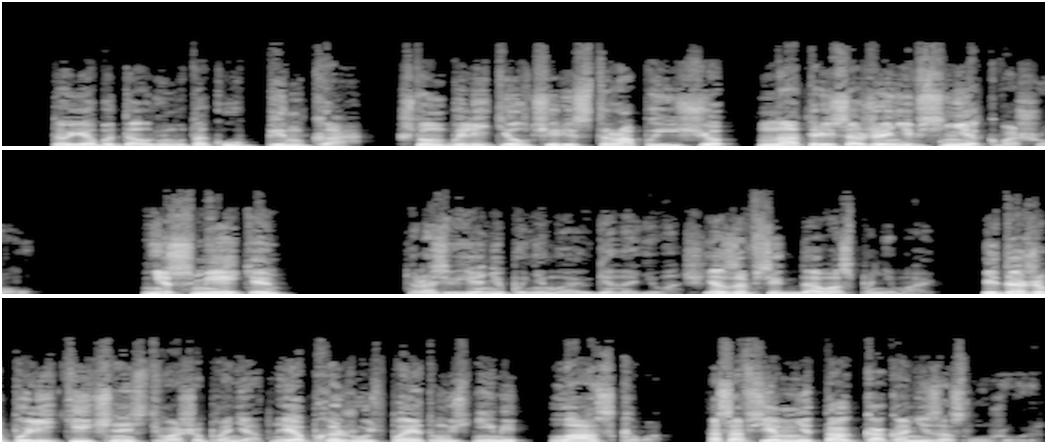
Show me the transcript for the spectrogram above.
— то я бы дал ему такую пинка, что он бы летел через трап и еще на три сажени в снег вошел. Не смейте! Разве я не понимаю, Геннадий Иванович? Я завсегда вас понимаю и даже политичность ваша понятна, и обхожусь поэтому с ними ласково, а совсем не так, как они заслуживают.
